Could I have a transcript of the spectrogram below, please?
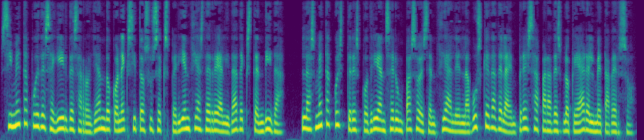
Si Meta puede seguir desarrollando con éxito sus experiencias de realidad extendida, las MetaQuest 3 podrían ser un paso esencial en la búsqueda de la empresa para desbloquear el metaverso.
